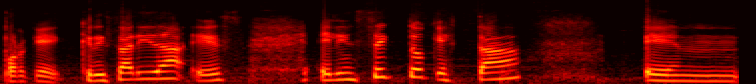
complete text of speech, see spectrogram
Porque Crisálida es el insecto que está en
